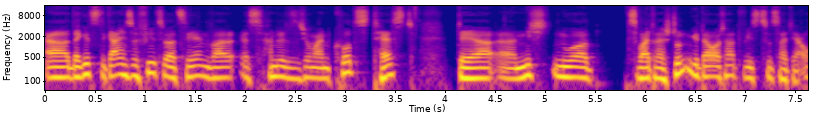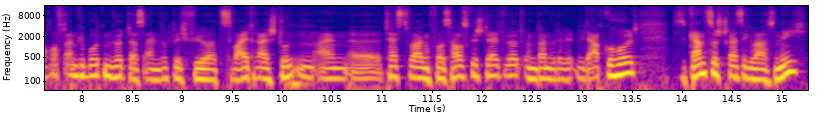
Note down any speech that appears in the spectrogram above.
Äh, da gibt es gar nicht so viel zu erzählen, weil es handelt sich um einen Kurztest, der äh, nicht nur zwei, drei Stunden gedauert hat, wie es zurzeit ja auch oft angeboten wird, dass einem wirklich für zwei, drei Stunden ein äh, Testwagen vors Haus gestellt wird und dann wird wieder abgeholt. Ganz so stressig war es nicht.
